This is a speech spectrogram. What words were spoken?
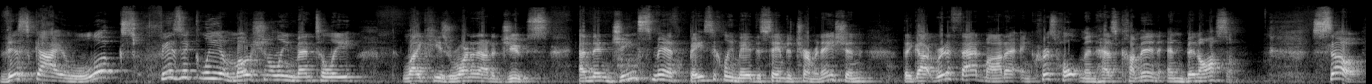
This guy looks physically, emotionally, mentally like he's running out of juice. And then Gene Smith basically made the same determination. They got rid of Thad Matta, and Chris Holtmann has come in and been awesome. So,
